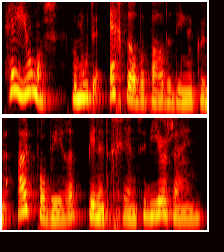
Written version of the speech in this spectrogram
hé hey jongens, we moeten echt wel bepaalde dingen kunnen uitproberen binnen de grenzen die er zijn.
